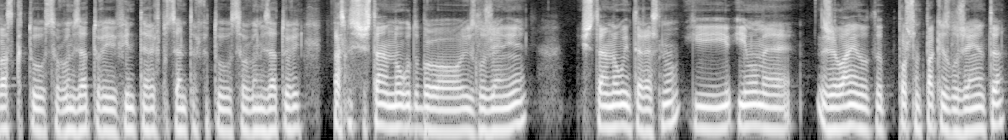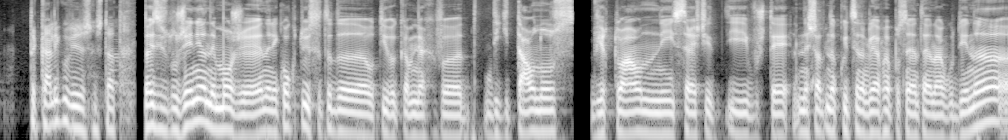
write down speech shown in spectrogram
вас като съорганизатори, в Интерекспо център като съорганизатори. Аз мисля, че ще стане много добро изложение ще стане много интересно и имаме желание да, да почнат пак изложенията. Така ли го виждаш нещата? Без изложения не може. Нали, колкото и света да отива към някаква дигиталност, виртуални срещи и въобще нещата, на които се нагледахме последната една година,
